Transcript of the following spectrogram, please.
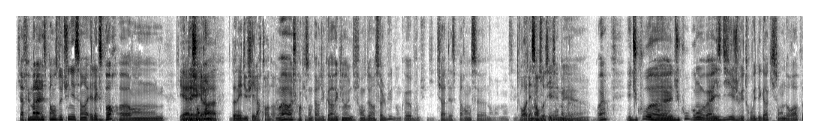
qui a fait mal à l'espérance de Tunis hein, et l'export euh, en qui a, des champions. A donné du fil à retordre. Ouais, ouais, je crois qu'ils ont perdu qu'avec une, différence de un seul but. Donc, euh, bon, tu dis Tchad, Espérance, normalement. c'est Renaissance aussi, ils sont pas mal. ouais. Et du coup, du coup bon, bah, il se dit, je vais trouver des gars qui sont en Europe,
